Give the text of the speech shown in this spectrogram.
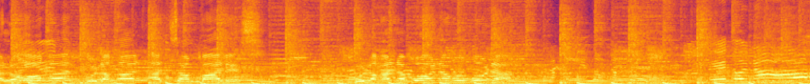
Caloocan, Bulacan at Sambales. Bulacan na po ang nangunguna. Eto na, oh.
